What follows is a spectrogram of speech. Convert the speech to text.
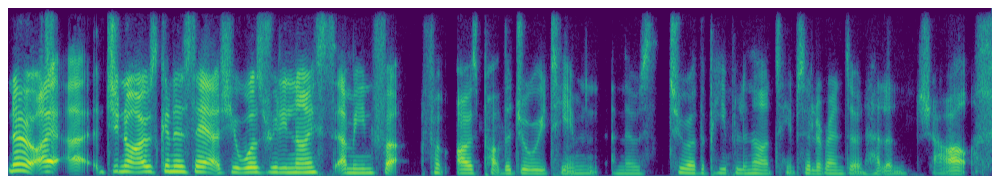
no, I, I do you know I was going to say actually it was really nice. I mean, for, for I was part of the jewelry team, and there was two other people in our team, so Lorenzo and Helen. Shout out.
